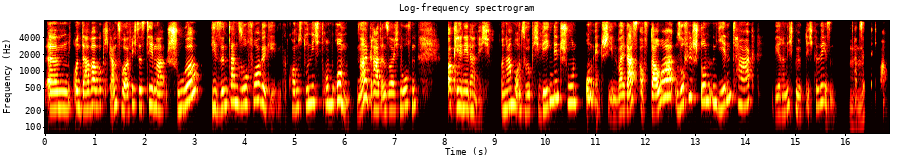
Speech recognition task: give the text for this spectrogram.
Ähm, und da war wirklich ganz häufig das Thema Schuhe, die sind dann so vorgegeben. Da kommst du nicht drum rum, ne? gerade in solchen Hufen. Okay, nee, da nicht. Und dann haben wir uns wirklich wegen den Schuhen umentschieden, weil das auf Dauer so viele Stunden jeden Tag wäre nicht möglich gewesen. Mhm. Tatsächlich war.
